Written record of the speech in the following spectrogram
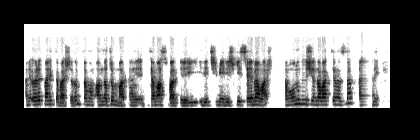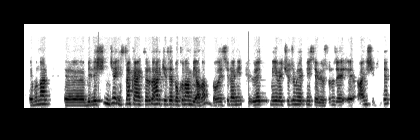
hani öğretmenlikle başladım. Tamam anlatım var, hani, temas var, e, iletişimi, ilişkiyi sevme var. Ama onun dışında baktığınızda hani e, bunlar e, birleşince insan kaynakları da herkese dokunan bir alan. Dolayısıyla hani üretmeyi ve çözüm üretmeyi seviyorsunuz. E, e, aynı şekilde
